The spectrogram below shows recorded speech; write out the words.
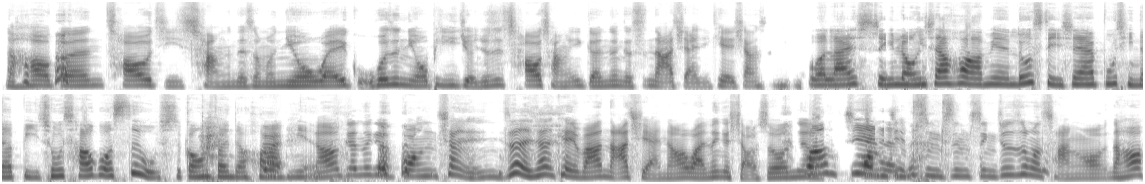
然后跟超级长的什么牛尾骨或是牛皮卷，就是超长一根，那个是拿起来你可以像是我来形容一下画面，Lucy 现在不停的比出超过四五十公分的画面，然后跟那个光像你，你真的很像可以把它拿起来，然后玩那个小时候那种光剑，就是这么长哦，然后。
